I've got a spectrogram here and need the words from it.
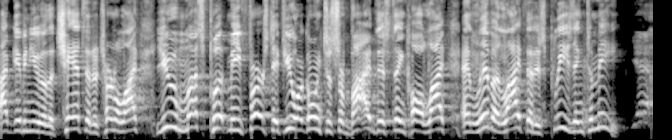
I've given you the chance at eternal life life, you must put me first if you are going to survive this thing called life and live a life that is pleasing to me. Yes.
